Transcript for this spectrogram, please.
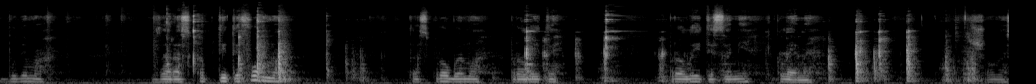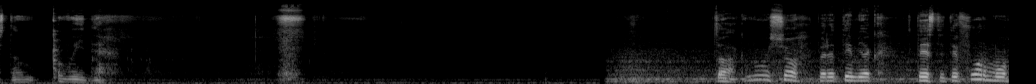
Будемо зараз коптити форму та спробуємо пролити, пролити самі клеми. Що у нас там вийде? Так, ну все, перед тим як тестити форму,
